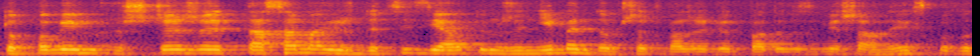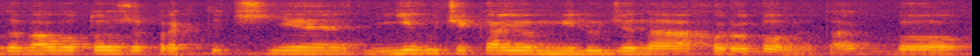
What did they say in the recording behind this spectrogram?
To powiem szczerze, ta sama już decyzja o tym, że nie będą przetwarzać odpadów zmieszanych, spowodowało to, że praktycznie nie uciekają mi ludzie na chorobowe, tak? bo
